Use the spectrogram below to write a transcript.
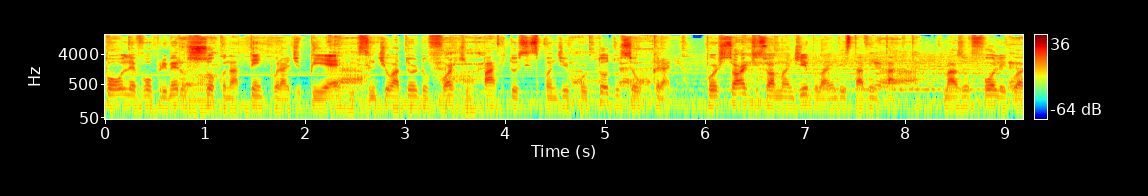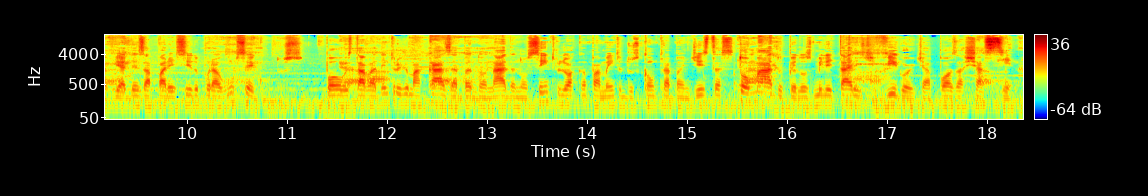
Paul levou o primeiro soco na têmpora de Pierre e sentiu a dor do forte impacto se expandir por todo o seu crânio. Por sorte, sua mandíbula ainda estava intacta, mas o fôlego havia desaparecido por alguns segundos. Paul estava dentro de uma casa abandonada no centro do acampamento dos contrabandistas, tomado pelos militares de Vigord após a chacina.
